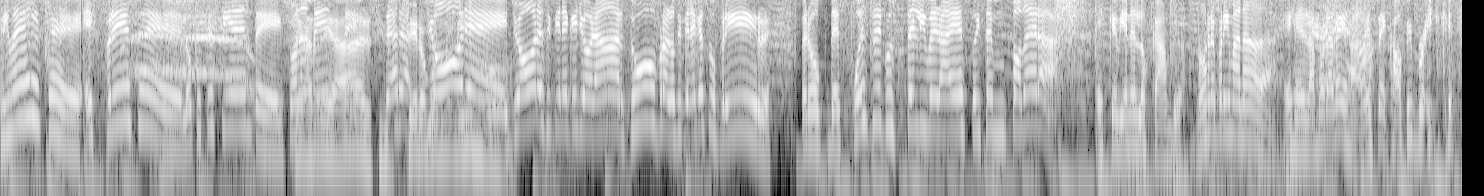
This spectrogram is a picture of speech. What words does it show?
Libérese, exprese lo que usted siente. Sea solamente. real, Sea re- sincero con uno llore. Llore si tiene que llorar, súfralo si tiene que sufrir. Pero después de que usted libera eso y se empodera, es que vienen los cambios. No reprima nada. Es la moraleja de este coffee break.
